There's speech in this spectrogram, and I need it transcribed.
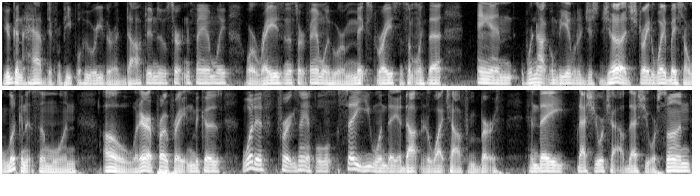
you're going to have different people who are either adopted into a certain family or raised in a certain family who are mixed race and something like that. And we're not going to be able to just judge straight away based on looking at someone, oh, well, they're appropriating. Because what if, for example, say you one day adopted a white child from birth and they that's your child that's your son.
